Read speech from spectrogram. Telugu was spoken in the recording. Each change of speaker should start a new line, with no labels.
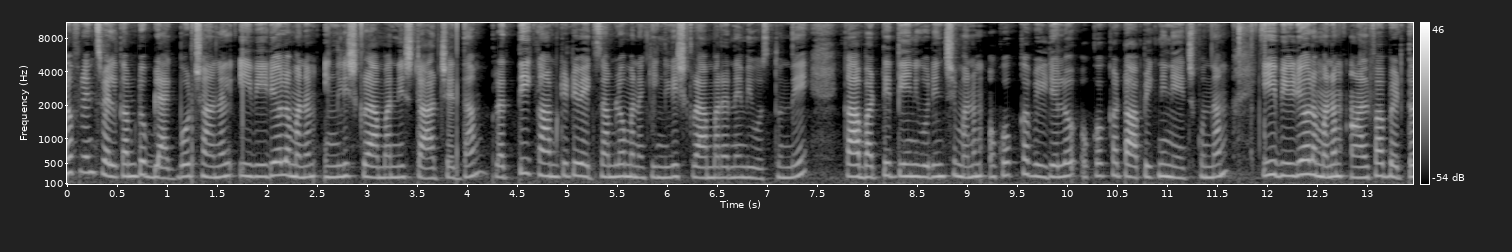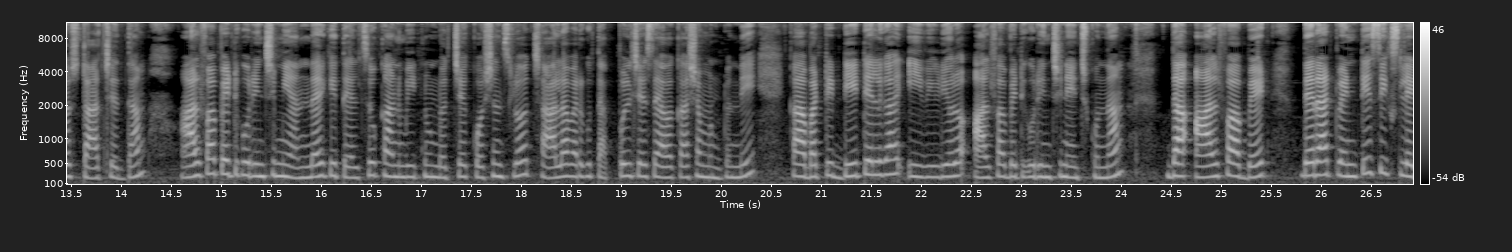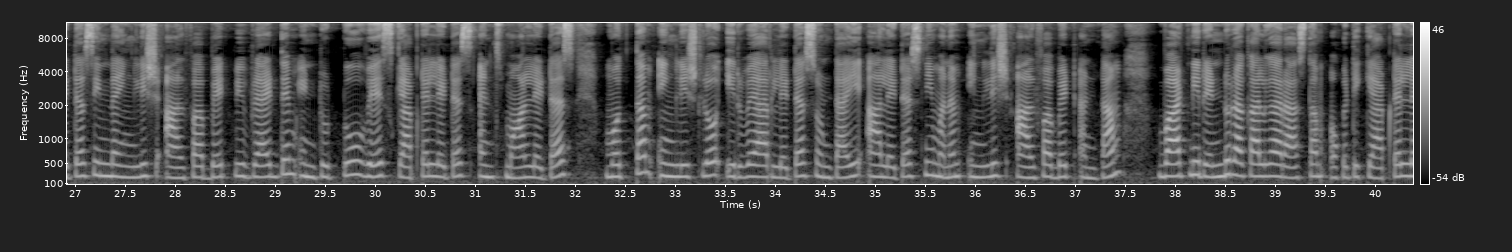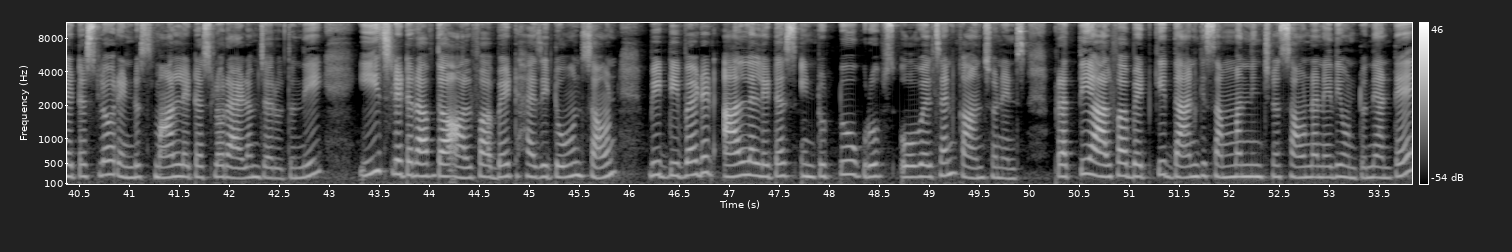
Hello friends welcome to blackboard channel. ఈ వీడియోలో మనం ఇంగ్లీష్ గ్రామర్ని స్టార్ట్ చేద్దాం. ప్రతి కాంపిటేటివ్ ఎగ్జామ్లో మనకి ఇంగ్లీష్ గ్రామర్ అనేది వస్తుంది. కాబట్టి దీని గురించి మనం ఒక్కొక్క వీడియోలో ఒక్కొక్క టాపిక్ని నేర్చుకుందాం. ఈ వీడియోలో మనం ఆల్ఫాబెట్తో స్టార్ట్ చేద్దాం. ఆల్ఫాబెట్ గురించి మీ అందరికీ తెలుసు కానీ వీటి నుండి వచ్చే క్వశ్చన్స్లో చాలా వరకు తప్పులు చేసే అవకాశం ఉంటుంది. కాబట్టి డీటెయిల్గా ఈ వీడియోలో ఆల్ఫాబెట్ గురించి నేర్చుకుందాం. The alphabet there are 26 letters in the english alphabet. We write them into two ways capital letters and small letters. మొత్తం ఇంగ్లీష్లో ఇరవై ఆరు లెటర్స్ ఉంటాయి. ఆ లెటర్స్ని మనం ఇంగ్లీష్ ఆల్ఫాబెట్ అంటాం. వాటిని రెండు రకాలుగా రాస్తాం. ఒకటి క్యాపిటల్ లెటర్స్లో రెండు స్మాల్ లెటర్స్లో రాయడం జరుగుతుంది. Each letter of the alphabet has it own sound we divided all the letters into two groups vowels and consonants ప్రతి ఆల్ఫాబెట్కి దానికి సంబంధించిన సౌండ్ అనేది ఉంటుంది. అంటే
